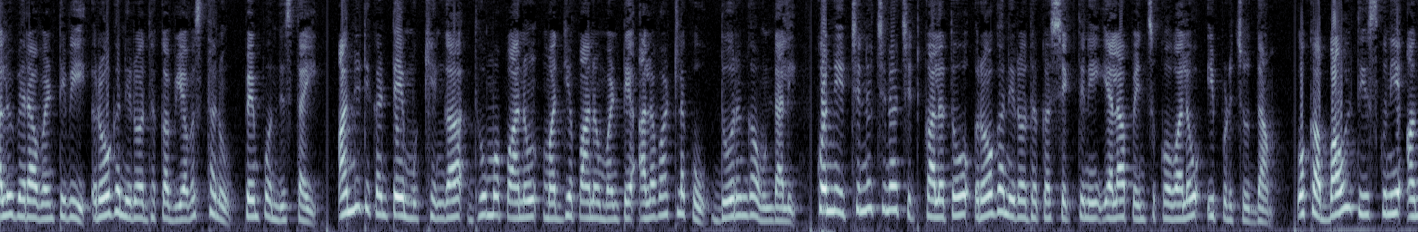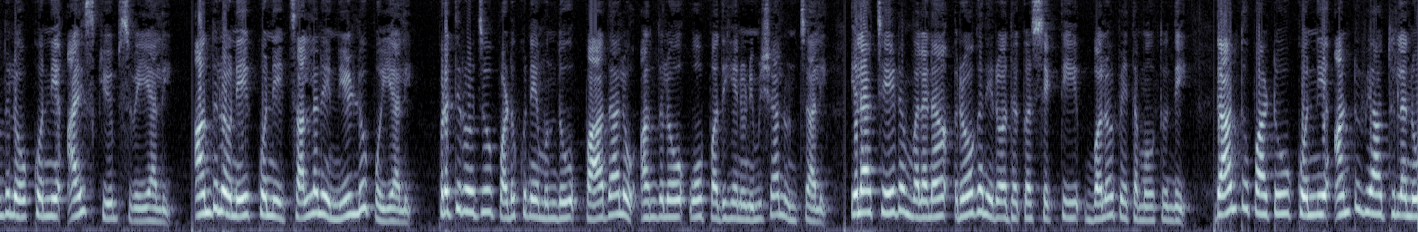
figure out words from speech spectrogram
అలోవెరా వంటివి రోగనిరోధక వ్యవస్థను పెంపొందిస్తాయి. అన్నిటికంటే ముఖ్యంగా ధూమపానం మద్యపానం వంటి అలవాట్లకు దూరంగా ఉండాలి. కొన్ని చిన్న చిన్న చిట్కాలతో రోగనిరోధక శక్తిని ఎలా పెంచుకోవాలో ఇప్పుడు చూద్దాం. ఒక బౌల్ తీసుకుని అందులో కొన్ని ఐస్ క్యూబ్స్ వేయాలి. అందులోనే కొన్ని చల్లని నీళ్ళు పోయాలి. ప్రతిరోజు పడుకునే ముందు పాదాలు అందులో ఓ పదిహేను నిమిషాలు ఉంచాలి ఇలా చేయడం వలన రోగనిరోధక శక్తి బలోపేతమవుతుంది. దాంతోపాటు కొన్ని అంటువ్యాధులను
